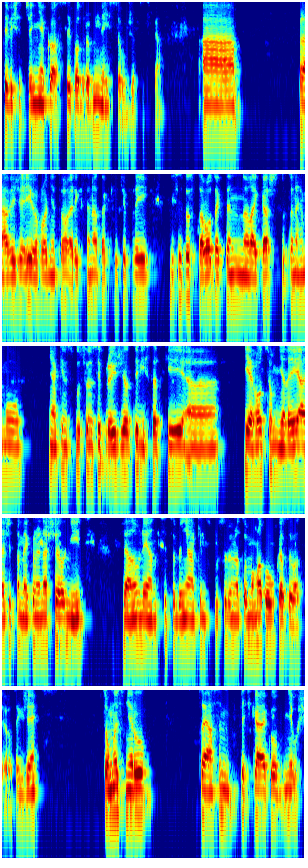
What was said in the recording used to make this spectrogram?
ty vyšetření jako asi podrobný nejsou, že teďka. A právě, že i ohledně toho Eriksena, tak že prý, když se to stalo, tak ten lékař Tottenhamu nějakým způsobem si projížděl ty výsledky uh, jeho, co měli a že tam jako nenašel nic, žádnou nianci, co by nějakým způsobem na to mohla poukazovat. Jo. Takže v tomhle směru, to já jsem teďka, jako mě už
